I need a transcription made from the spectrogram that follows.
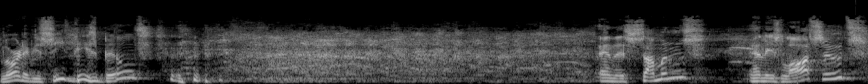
Lord, have you seen these bills? and this summons and these lawsuits.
